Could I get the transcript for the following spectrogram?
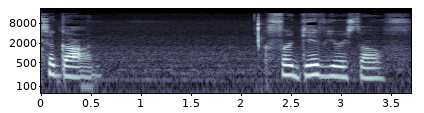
to God. Forgive yourself.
